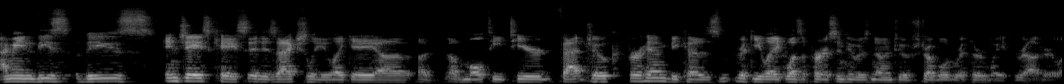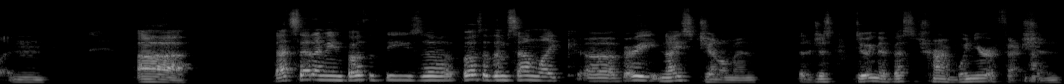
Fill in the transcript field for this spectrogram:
I mean these these in Jay's case, it is actually like a uh, a, a multi-tiered fat joke for him because Ricki Lake was a person who was known to have struggled with her weight throughout her life. Mm. Uh, that said, I mean, both of these, uh, both of them sound like uh, very nice gentlemen that are just doing their best to try and win your affection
